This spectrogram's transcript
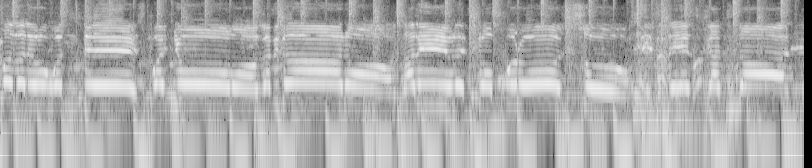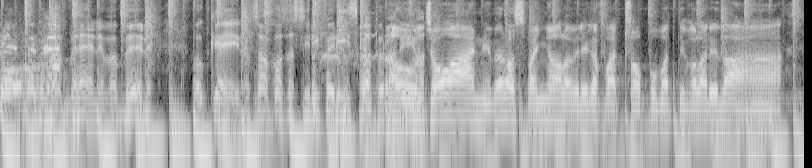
Matarilo quando è spagnolo! Capitano! Salilo è troppo rosso! Sì, Mi stai scaldando! Va bene, va bene. Ok, non so a cosa si riferisca, però. Oh io- Giovanni, però spagnolo vedi che fa troppo particolarità. Eh?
